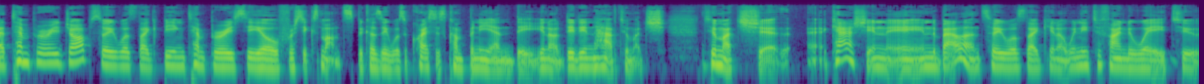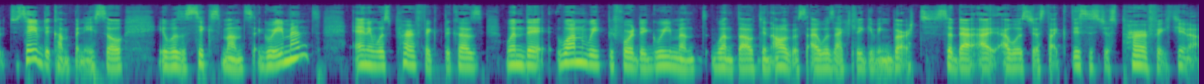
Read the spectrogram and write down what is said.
a temporary job, so it was like being temporary CEO for six months because it was a crisis company, and they, you know, they didn't have too much, too much uh, cash in in the balance. So it was like, you know, we need to find a way to to save the company. So it was a six months agreement, and it was perfect because when the one week before the agreement went out in August, I was actually giving birth. So that I, I was just like, this is just perfect, you know.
